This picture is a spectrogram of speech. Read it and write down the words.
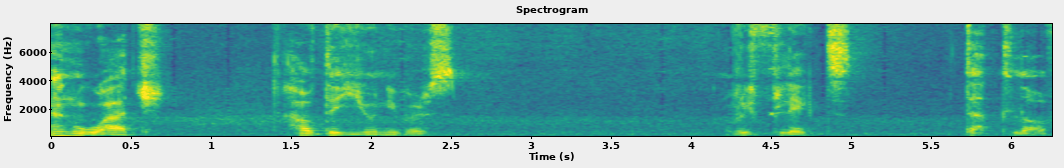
and watch how the universe reflects that love.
